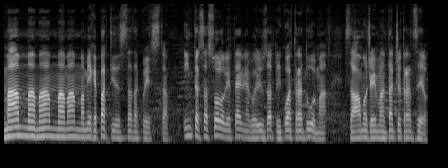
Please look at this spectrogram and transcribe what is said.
Mamma, mamma, mamma mia, che partita è stata questa. Inter Sassuolo che termina con il risultato di 4-2, ma stavamo già in vantaggio 3-0.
